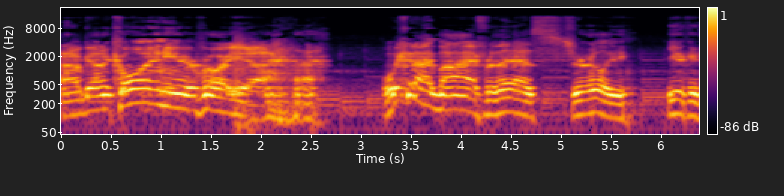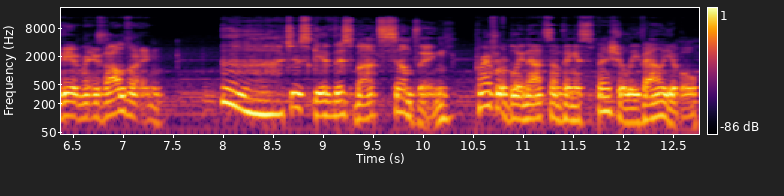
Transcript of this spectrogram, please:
I've got a coin here for you. what could I buy for this? Surely you could give me something. Ah, just give this bot something. Preferably not something especially valuable.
